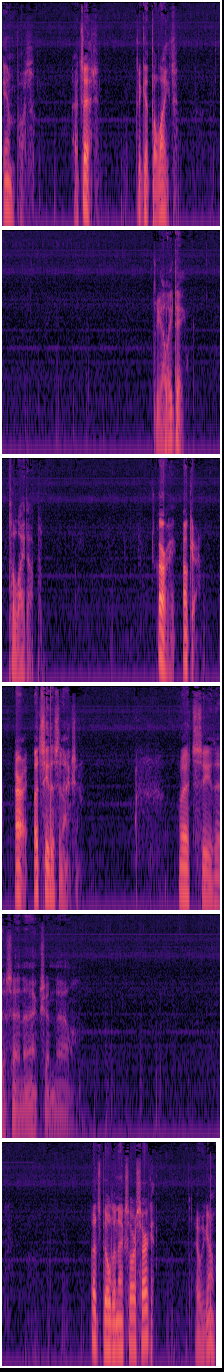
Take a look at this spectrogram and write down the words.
input. That's it. To get the light. The LED to light up. Alright, okay. Alright, let's see this in action. Let's see this in action now. Let's build an XOR circuit. There we go.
